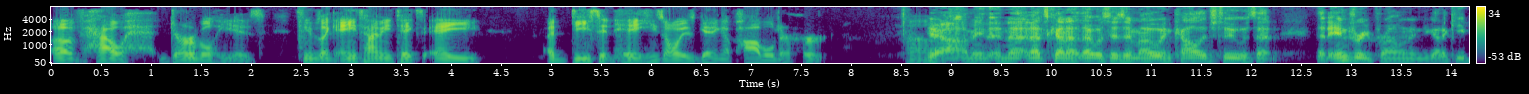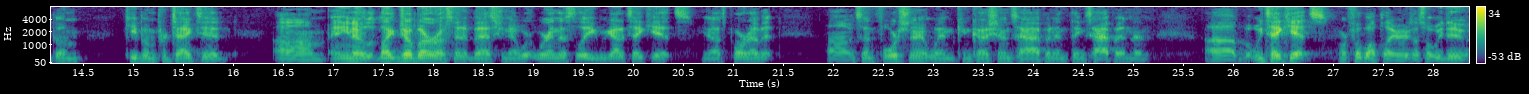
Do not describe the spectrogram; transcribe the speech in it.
of how durable he is. Seems like anytime he takes a a decent hit, he's always getting up hobbled or hurt. Um, yeah, I mean, and that, that's kind of that was his mo in college too. Was that that injury prone, and you got to keep him keep him protected. Um, and you know, like Joe Burrow said it best, you know, we're we're in this league, we got to take hits. You know, that's part of it. Uh, it's unfortunate when concussions happen and things happen, and uh, but we take hits. We're football players. That's what we do.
